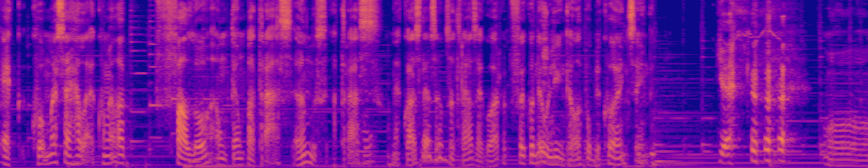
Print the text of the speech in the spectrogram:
É como essa como ela falou há um tempo atrás, anos atrás, uhum. né? Quase 10 anos atrás agora, foi quando eu li, então ela publicou antes ainda. Yeah. o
